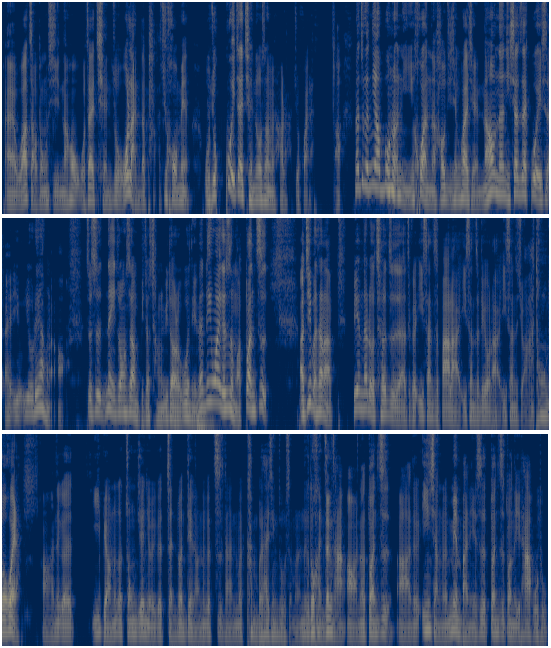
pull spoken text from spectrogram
哎，我要找东西，然后我在前座，我懒得爬去后面，我就跪在前座上面，好了，就坏了。啊，那这个尿布呢？你一换呢，好几千块钱，然后呢，你下次再过一次，哎，又又亮了啊！这是内装上比较常遇到的问题。那另外一个是什么？断字啊，基本上呢，BMW 车子啊，这个 E 三十八啦、E 三十六啦、E 三十九啊，通通都会了啊。那个仪表那个中间有一个诊断电脑那个字呢，那么看不太清楚什么，那个都很正常啊。那个断字啊，这个音响的面板也是断字断的一塌糊涂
